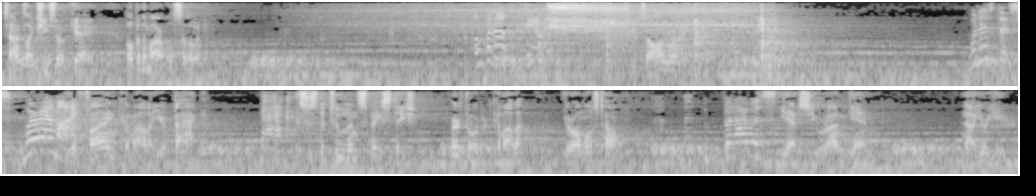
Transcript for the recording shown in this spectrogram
Sounds like she's okay. Open the marble, Silloin. Open up, damn it! It's all right. What is this? Where am I? You're fine, Kamala. You're back. Back? This is the Tulin space station. Earth orbit, Kamala. You're almost home. Uh, but I was. Yes, you were on Gend. Now you're here.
